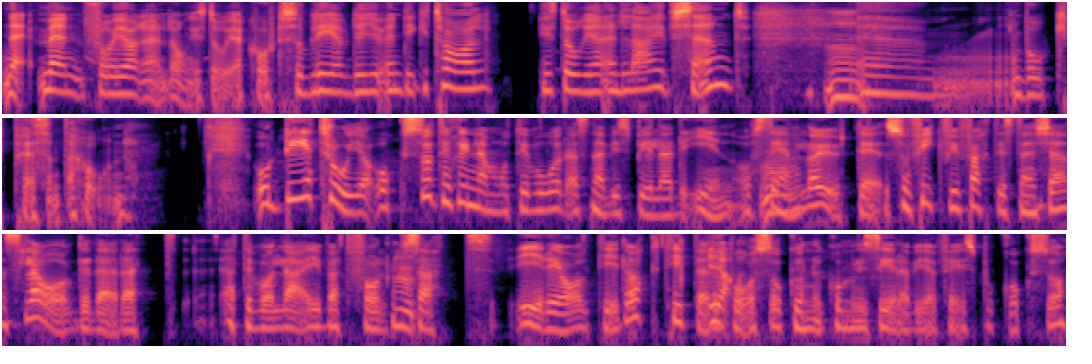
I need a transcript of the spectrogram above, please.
Nej, men för att göra en lång historia kort så blev det ju en digital historia, en livesänd Mm. eh, bokpresentation. Och det tror jag också, till skillnad mot i våras när vi spelade in och sen Mm. la ut det, så fick vi faktiskt en känsla av det där att, att det var live, att folk Mm. satt i realtid och tittade Ja. på oss och kunde kommunicera via Facebook också.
